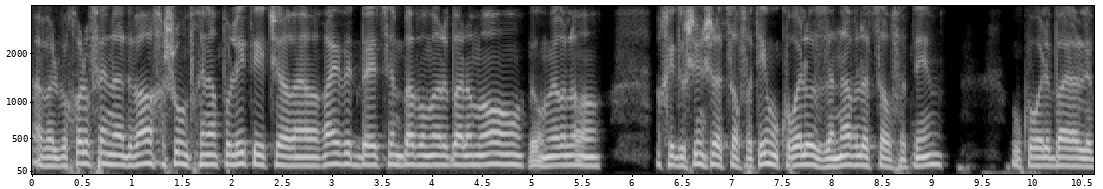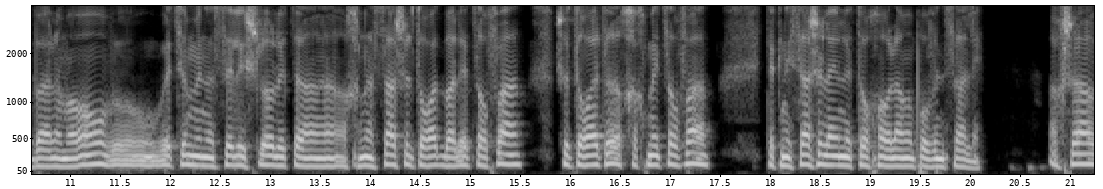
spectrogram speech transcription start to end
אבל בכל אופן הדבר החשוב מבחינה פוליטית שהרייבד בעצם בא ואומר לבעל המאור ואומר לו החידושים של הצרפתים הוא קורא לו זנב לצרפתים הוא קורא לבעל, לבעל המאור והוא בעצם מנסה לשלול את ההכנסה של תורת בעלי צרפת של תורת חכמי צרפת את הכניסה שלהם לתוך העולם הפרובנסלי עכשיו,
